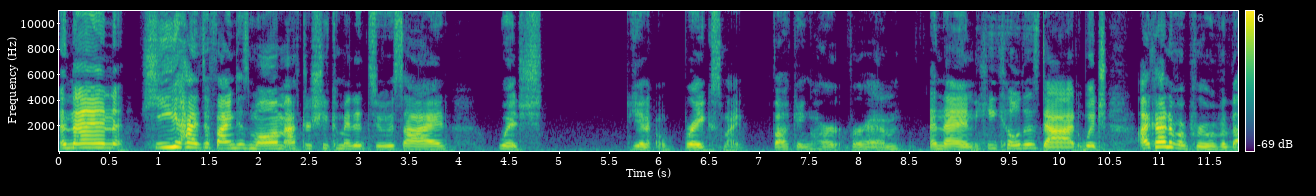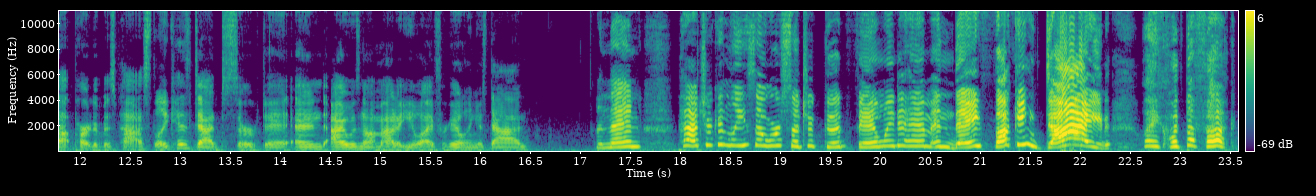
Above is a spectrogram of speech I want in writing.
and then he had to find his mom after she committed suicide, which, you know, breaks my fucking heart for him. And then he killed his dad, which I kind of approve of that part of his past. Like, his dad deserved it, and I was not mad at Eli for killing his dad. And then Patrick and Lisa were such a good family to him and they fucking died. Like, what the fuck?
